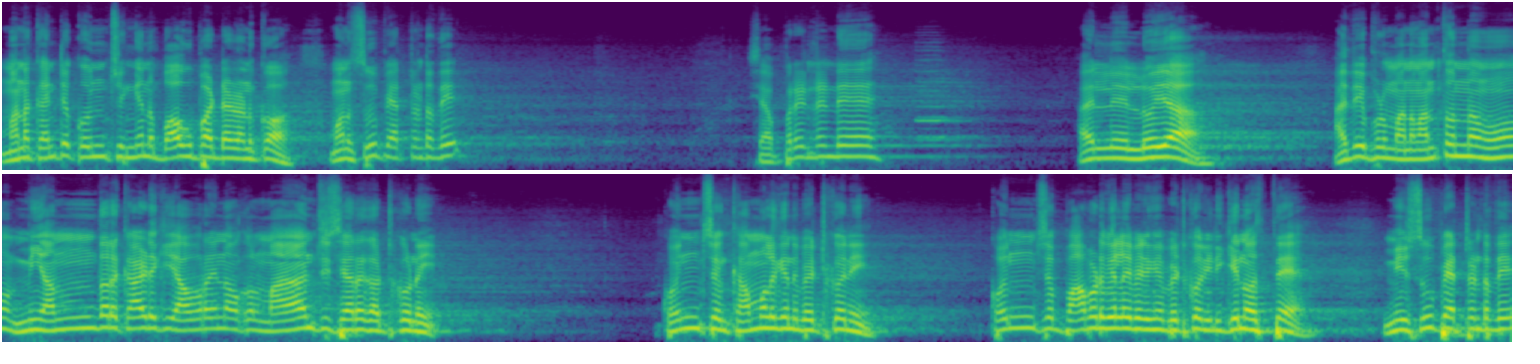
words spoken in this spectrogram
మనకంటే కొంచెం కింద బాగుపడ్డాడు అనుకో మన చూపు ఎట్టుంటుంది? చెప్పరేంటండి? అల్లే లోయ అది ఇప్పుడు మనం అంత ఉన్నాము మీ అందరి కాడికి ఎవరైనా ఒకరు మంచి చీర కట్టుకొని కొంచెం కమ్మల గిన్నె పెట్టుకొని కొంచెం పాపడి విల పెట్టుకొని ఇటు గిన్నె వస్తే మీ సూపు ఎట్టుంటుంది?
